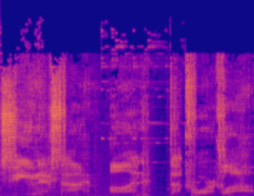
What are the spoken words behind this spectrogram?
See you next time on The Crore Club.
